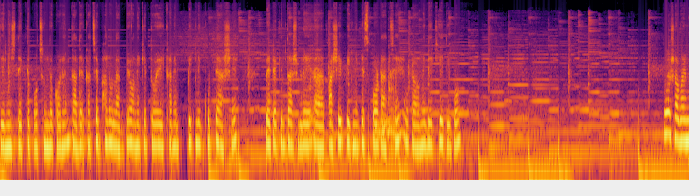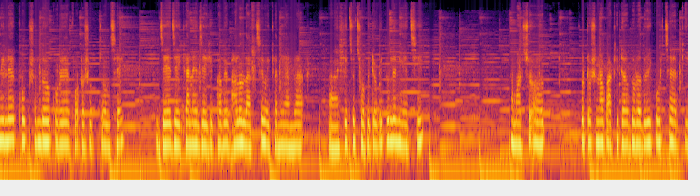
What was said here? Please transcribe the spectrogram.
জিনিস দেখতে পছন্দ করেন, তাদের কাছে ভালো লাগবে। অনেকে তো এখানে পিকনিক করতে আসে। তো এটা কিন্তু আসলে পাশেই পিকনিকের স্পট আছে, ওটা আমি দেখিয়ে দিব। সবাই মিলে খুব সুন্দর করে ফটোশুট চলছে। যে যেখানে যেভাবে ভালো লাগছে ওইখানে আমরা কিছু ছবি টবি তুলে নিয়েছি। আমার ছোট সোনা পাখিটা দৌড়াদৌড়ি করছে আর কি।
